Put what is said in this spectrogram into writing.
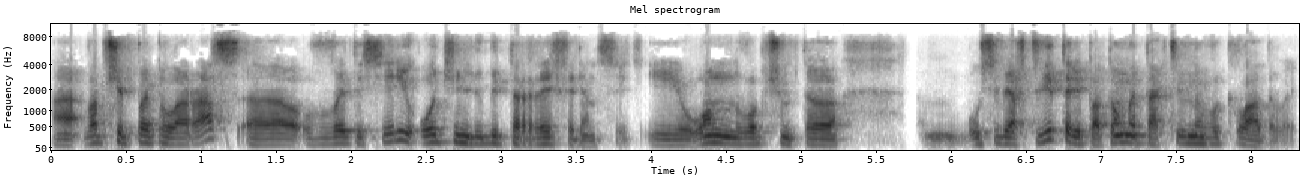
э, Вообще, Пепел Арас в этой серии очень любит референсить. И он, в общем-то, у себя в Твиттере потом это активно выкладывает.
